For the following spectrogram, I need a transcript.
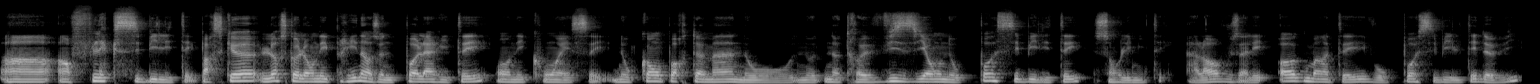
en, flexibilité. Parce que lorsque l'on est pris dans une polarité, on est coincé. Nos comportements, notre vision, nos possibilités sont limitées. Alors, vous allez augmenter vos possibilités de vie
